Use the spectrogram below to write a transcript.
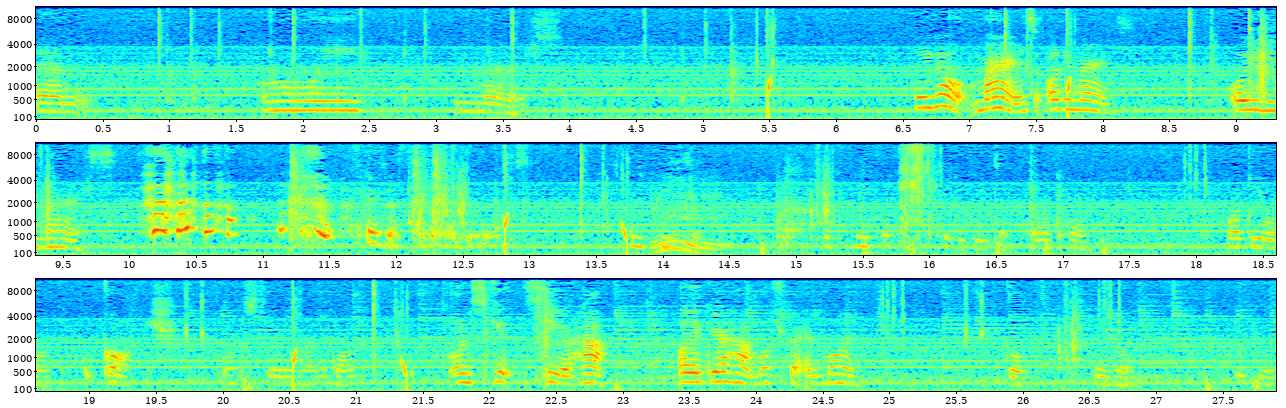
Um, only Mars. There you go, Mars, only Mars. Oily Mars. okay, that's what it is. It's Okay. What do you want? The gotch. What's the magic one? I want to see, your hat. I like your hat much better than mine. Go. Here you go. Here.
